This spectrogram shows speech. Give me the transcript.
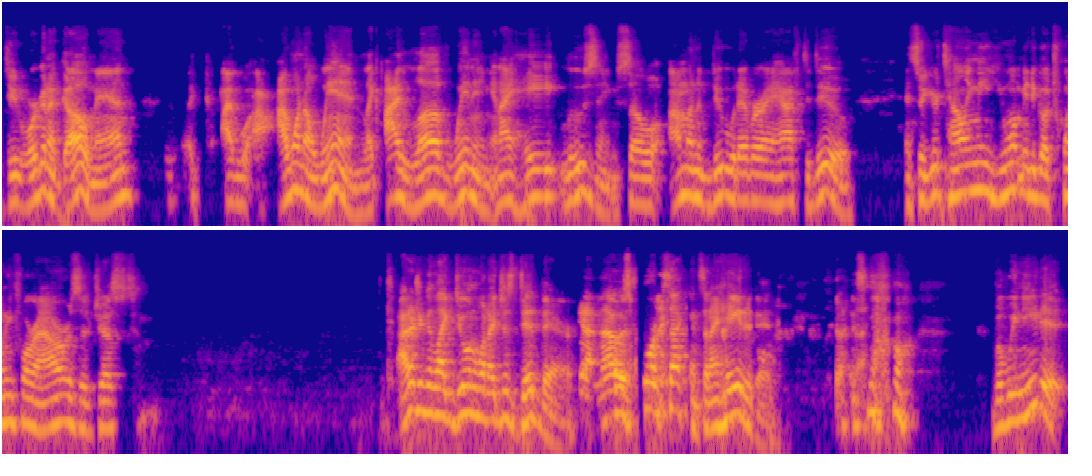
dude we're gonna go man. Like i i want to win. Like i love winning and i hate losing so i'm gonna do whatever i have to do. And so you're telling me you want me to go 24 hours of just I don't even like doing what I just did there. Yeah, that was, was four seconds, and I hated it. No, but we need it,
